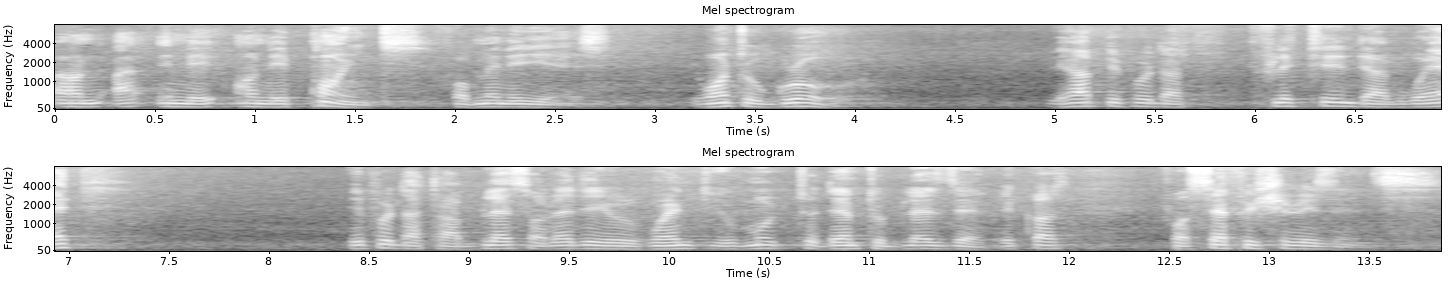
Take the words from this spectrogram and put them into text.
on, uh, a, on a point for many years. You want to grow. You have people that fleeting their wealth. People that are blessed already, you went, you moved to them to bless them because for selfish reasons.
